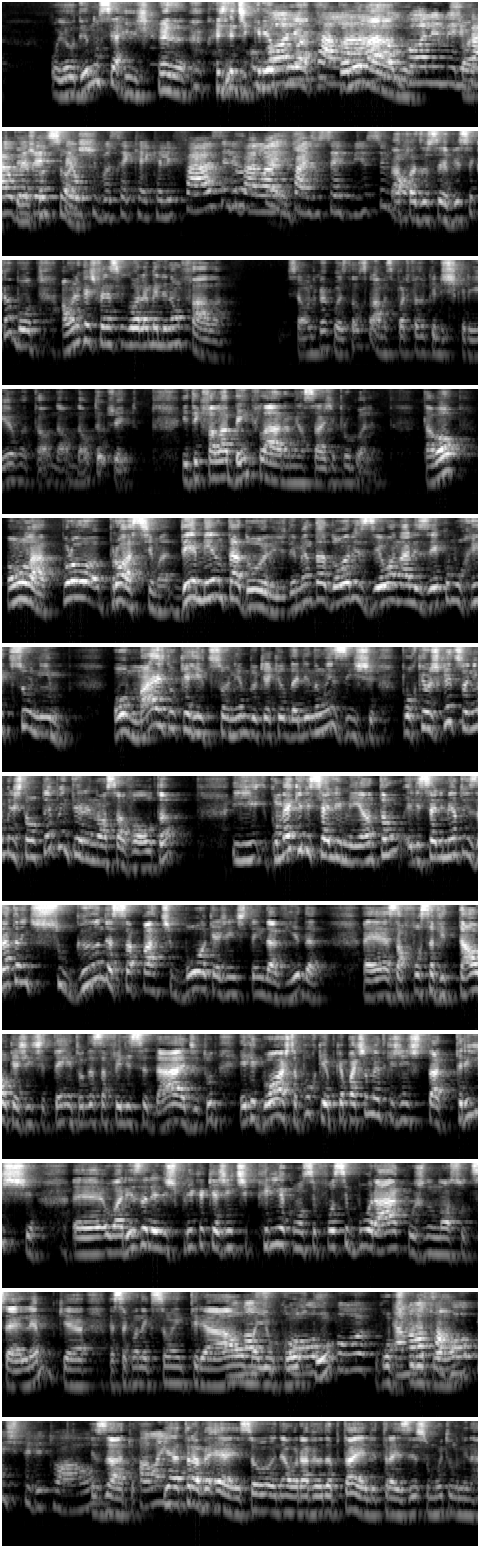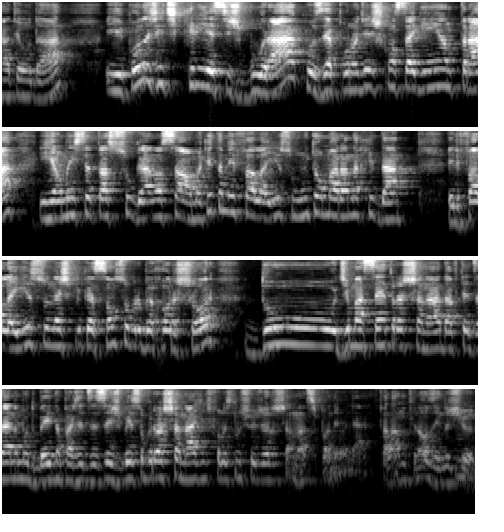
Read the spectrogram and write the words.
O Yodi não se arrisca. A gente O cria golem pela, tá pelo lá, lado. o golem ele Só vai obedecer o que você quer que ele faça, ele vai lá e faz o serviço e Vai volta. fazer o serviço e acabou. A única diferença é que o Golem ele não fala. Isso é a única coisa. Então, sei lá, mas você pode fazer o que ele escreva tal, dá, dá o teu jeito. E tem que falar bem claro a mensagem pro Golem. Tá bom? Vamos lá. Pro- próxima. Dementadores. Dementadores eu analisei como Hitsunim. Ou mais do que Hitsunim, do que aquilo dali, não existe. Porque os Hitsunim eles estão o tempo inteiro em nossa volta. E como é que eles se alimentam? Eles se alimentam exatamente sugando essa parte boa que a gente tem da vida, é, essa força vital que a gente tem, toda essa felicidade, tudo. Ele gosta, por quê? Porque a partir do momento que a gente está triste, é, o Arizal ele explica que a gente cria como se fosse buracos no nosso tselem, que é essa conexão entre a O alma nosso e o corpo. o corpo a nossa espiritual. roupa espiritual. Exato. Fala E através. É, isso, é o- né, o Adaptar, ele traz isso muito no Minhat Yehudá. E quando a gente cria esses buracos, é por onde eles conseguem entrar e realmente tentar sugar nossa alma. Quem também fala isso muito é o Marana Hidá. Ele fala isso na explicação sobre o Bechor Shor do, de Maser Hashanah, da After Design Mud Beit, na página 16b, sobre o Hashanah. A gente falou isso no show de Hashanah, vocês podem olhar. Tá lá no finalzinho do show.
